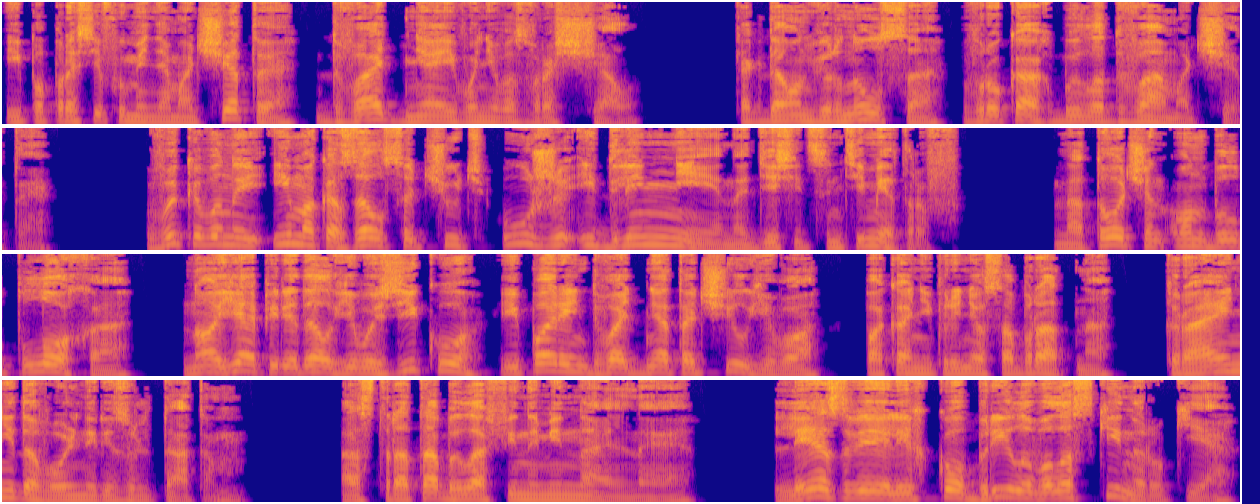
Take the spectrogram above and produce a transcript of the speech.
и, попросив у меня мачете, два дня его не возвращал. Когда он вернулся, в руках было два мачете. Выкованный им оказался чуть уже и длиннее на 10 сантиметров. Наточен он был плохо, но я передал его Зику, и парень два дня точил его, пока не принес обратно, крайне довольный результатом. Острота была феноменальная. Лезвие легко брило волоски на руке.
